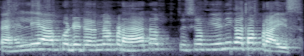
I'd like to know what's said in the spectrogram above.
पहले आपको डिटर्मिना पढ़ाया था तो सिर्फ़ ये नहीं कहा था प्राइस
